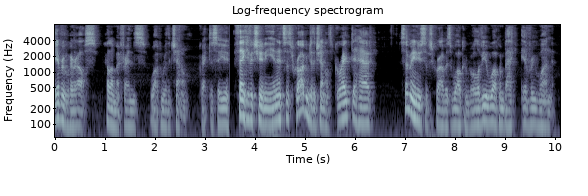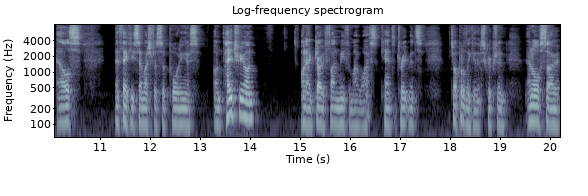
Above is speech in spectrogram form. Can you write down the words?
everywhere else. Hello, my friends. Welcome to the channel. Great to see you. Thank you for tuning in and subscribing to the channel. It's great to have so many new subscribers. Welcome to all of you. Welcome back, everyone else. And thank you so much for supporting us on Patreon, on our GoFundMe for my wife's cancer treatments, which I'll put a link in the description, and also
